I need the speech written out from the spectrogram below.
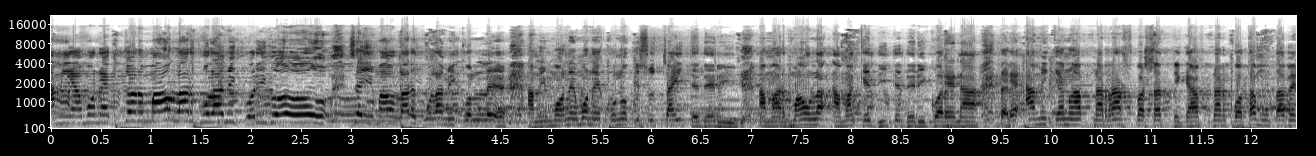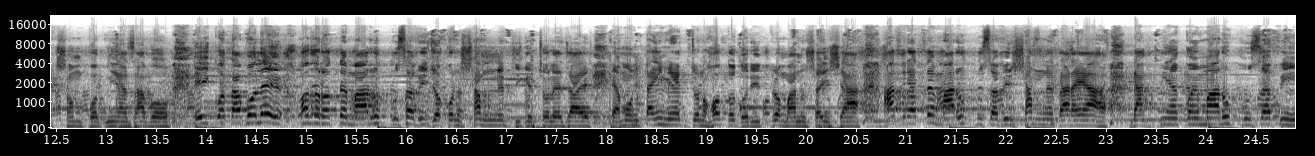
আমি এমন একজন মাওলার গোলামি করি গো। সেই মাওলার গোলামি করলে আমি মনে মনে কোনো কিছু চাইতে দেরি। আমার মাওলা আমাকে দিতে দেরি করে না। তাহলে আমি কেন আপনার রাজপ্রাসাদ থেকে আপনার কথা মোতাবেক সম্পদ নিয়ে যাব? এই কথা বলে হজরতে মারুফ মুসাফি যখন সামনের দিকে চলে যায়, এমন টাইমে একজন হতদরিদ্র মানুষ আইসা হাজরাতে মারুফ মুসাফির সামনে দাঁড়ায়া ডাক দিয়া কয়, মারুফ মুসাফি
